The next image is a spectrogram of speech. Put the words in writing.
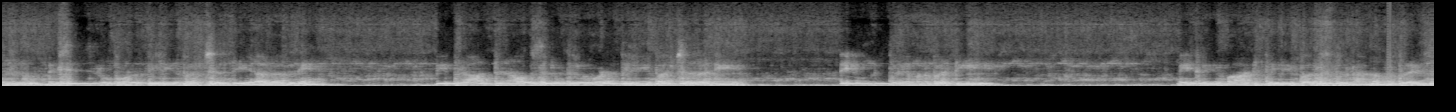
మీరు మెసేజ్ రూపంలో తెలియపరచండి. అలాగనే మీ ప్రార్థన అవసరతలు కూడా తెలియపరచాలని దేవుని ప్రేమను బట్టి మీకు ఈ మాట తెలియపరుస్తున్నాను. ప్రైజ్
